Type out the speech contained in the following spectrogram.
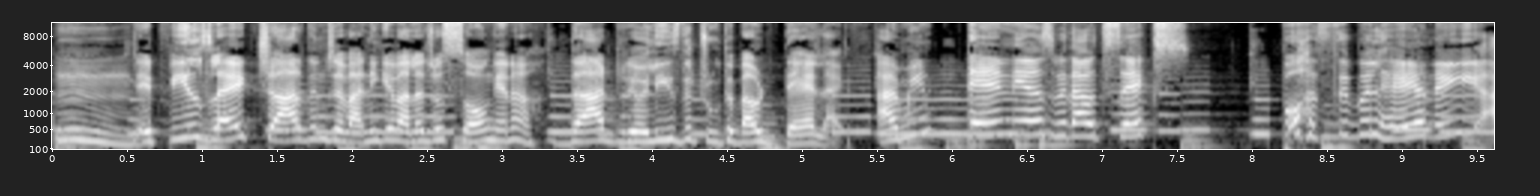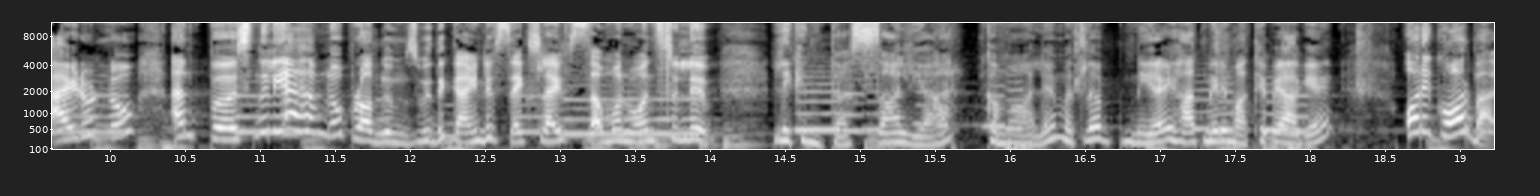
Hmm, it feels like चार दिन जवानी के वाला जो सॉन्ग है ना that really is the truth about their life. I mean, 10 years without sex? Possible है या नहीं? I don't know. And personally, I have no problems with the kind of sex life someone wants to live. लेकिन 10 साल यार कमाल है मतलब मेरा ही हाथ मेरे माथे पे आ गया है और एक और बात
